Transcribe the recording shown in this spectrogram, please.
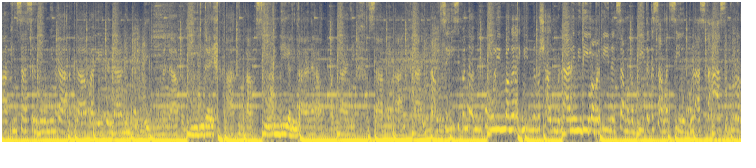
Aking sasalubungin ka, ang kapay dalanin Magdilim malapagigid ay aking papasukin. Di alintana ang pagnanig, sa may maikain Takot sa isip ang dami pulin Mga tingin na masyadong malalim. Hindi papatinag sa mga bitag kasama sinag Mula sa taas, brr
